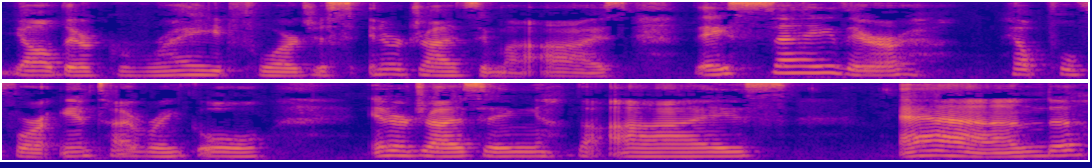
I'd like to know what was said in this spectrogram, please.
Y'all, they're great for just energizing my eyes. They say they're helpful for anti-wrinkle, energizing the eyes, and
